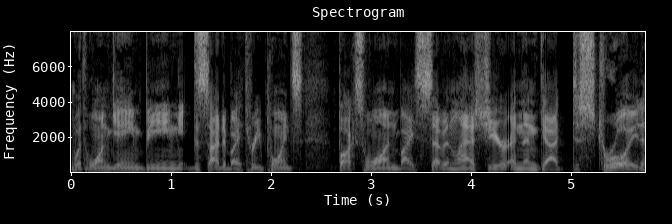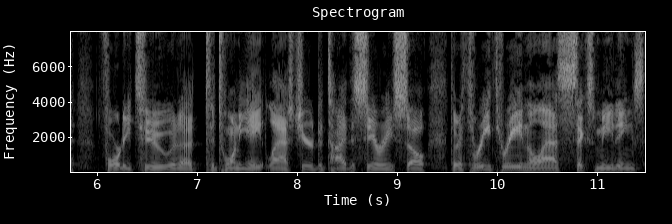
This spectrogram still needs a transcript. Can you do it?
with one game being decided by three points. Bucks won by seven last year and then got destroyed 42 to, to 28 last year to tie the series. So they're 3 3 in the last six meetings.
